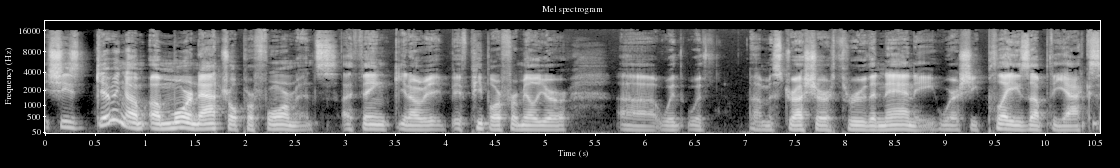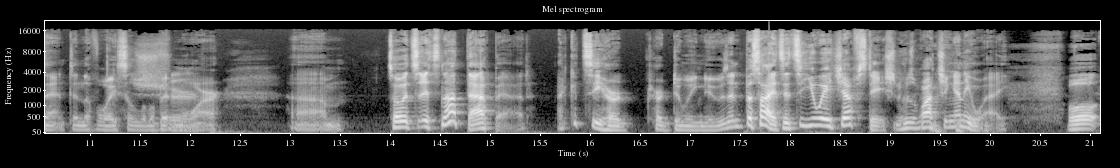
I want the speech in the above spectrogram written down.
She's giving a, a more natural performance. I think you know if, if people are familiar uh, with with uh, Miss Drescher through the nanny, where she plays up the accent and the voice a little bit more. Um, so it's it's not that bad. I could see her her doing news, and besides, it's a UHF station. Who's watching anyway? Well,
